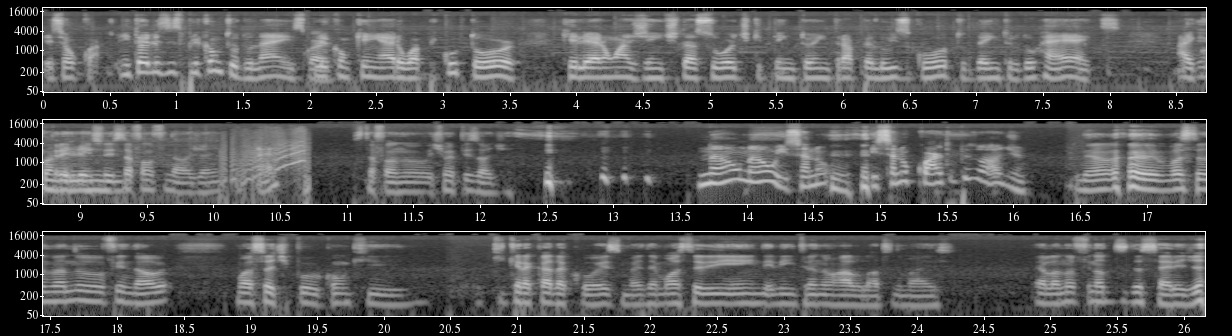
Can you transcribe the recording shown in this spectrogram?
Esse é o 4. Então eles explicam tudo, né? Explicam quem era o apicultor, que ele era um agente da SWORD que tentou entrar pelo esgoto dentro do Rex. Aí Ih, quando ele. Isso aí você tá falando no final já, hein? É? Você tá falando no último episódio. Não, não, isso é no, isso é no quarto episódio. Não, mostrando lá no final, mostra tipo como que. O que, era cada coisa, mas mostra ele, ele entrando no ralo lá e tudo mais. É lá no final da série já.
